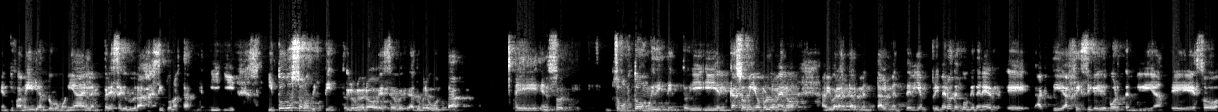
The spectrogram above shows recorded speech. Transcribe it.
en tu familia, en tu comunidad, en la empresa que tú trabajas si tú no estás bien. Y, y, todos somos distintos. Y lo primero es a tu pregunta, eh, en, somos todos muy distintos. Y, en el caso mío, por lo menos, a mí para estar mentalmente bien, primero tengo que tener eh, actividad física y deporte en mi vida. Eh, eso,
